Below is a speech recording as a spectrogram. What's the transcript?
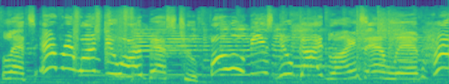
let's everyone do our best to follow these new guidelines and live happily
